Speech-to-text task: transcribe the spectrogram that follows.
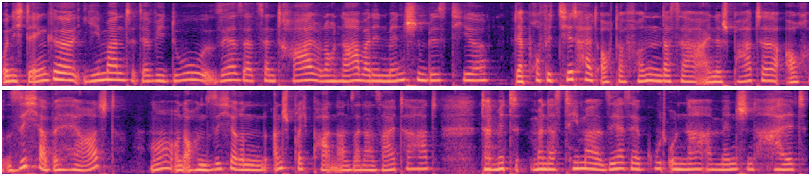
und ich denke, jemand, der wie du sehr, sehr zentral zentral und auch nah bei den Menschen bist hier, der profitiert halt auch davon, dass er eine Sparte auch sicher beherrscht ne, und auch einen sicheren Ansprechpartner an seiner Seite hat, damit man das Thema sehr, sehr gut und nah am Menschen halt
